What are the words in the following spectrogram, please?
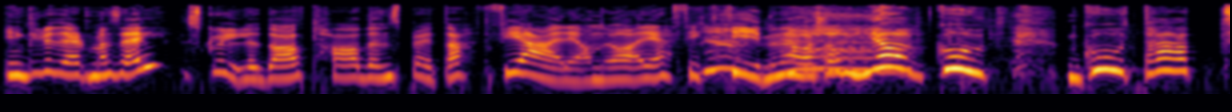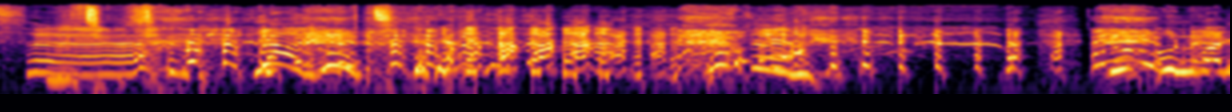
inkludert meg selv, skulle da ta den sprøyta 4. januar. Jeg fikk timen. Jeg var sånn Ja, god, godtatt. Uh, Ja, Hun var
